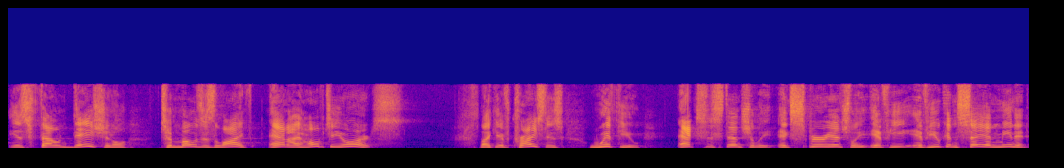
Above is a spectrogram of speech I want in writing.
is foundational to Moses' life, and I hope to yours. Like if Christ is with you existentially, experientially, if, he, if you can say and mean it,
